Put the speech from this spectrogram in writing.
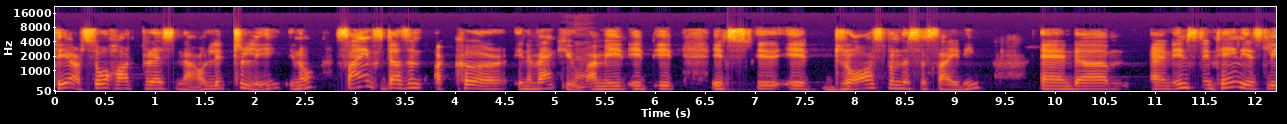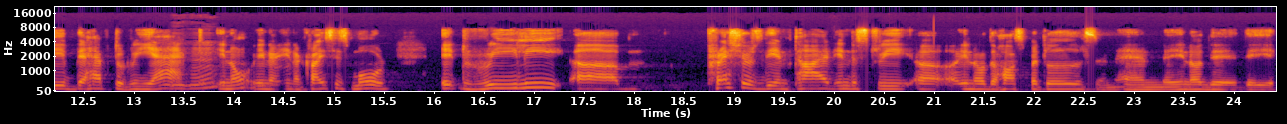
they are so hard pressed now. Literally, you know, science doesn't occur in a vacuum. No. I mean, it it it's it, it draws from the society and um, and instantaneously they have to react Mm-hmm. you know in a, in a crisis mode it really um, pressures the entire industry uh, you know the hospitals and and you know the the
